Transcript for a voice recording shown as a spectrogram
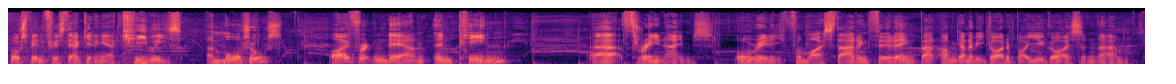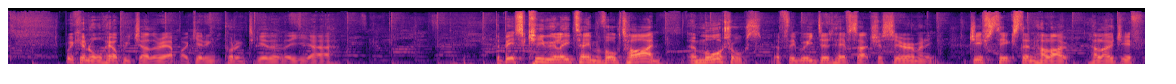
we'll spend the first hour getting our Kiwis immortals. I've written down in pen uh, three names already for my starting 13, but I'm going to be guided by you guys, and um, we can all help each other out by getting putting together the uh, the best Kiwi League team of all time, Immortals. If we did have such a ceremony, Jeff's texting hello, hello Jeff.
